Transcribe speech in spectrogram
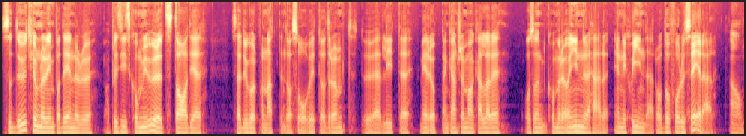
Så du tunar in på det när du har precis kommit ur ett stadie, så här, du går på natten, du har sovit, du har drömt, du är lite mer öppen kanske man kallar det. Och sen kommer du in i det här energin där och då får du se det här. Ja.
